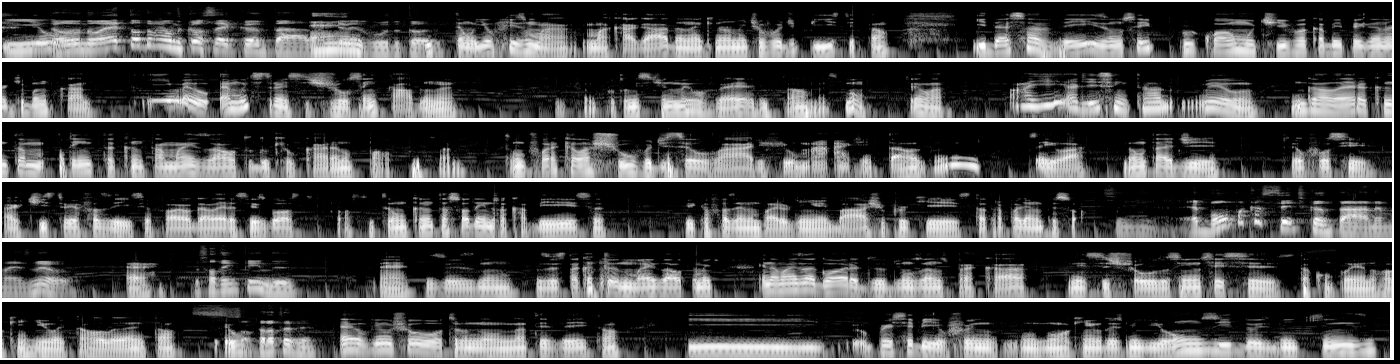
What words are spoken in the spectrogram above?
E eu. Então não é todo mundo que consegue cantar É. naquele agudo todo. Então, e eu fiz uma, uma cagada, né? Que normalmente eu vou de pista e tal. E dessa vez, eu não sei por qual motivo, eu acabei pegando arquibancada. E, meu, é muito estranho esse show sentado, né? Eu tô me sentindo meio velho e tal, mas, bom, sei lá. Aí, ali sentado, meu, galera canta, tenta cantar mais alto do que o cara no palco, sabe? Então, fora aquela chuva de celular e filmagem e tal, hum, sei lá, dá vontade de se eu fosse artista, eu ia fazer isso. Eu ia falar, ó, galera, vocês gostam? Gostam. Então canta só dentro da sua cabeça, fica fazendo um barulhinho aí baixo, porque você tá atrapalhando o pessoal. Sim, é bom pra cacete cantar, né? Mas, meu. É. O pessoal tem que entender. É, às vezes não. Às vezes tá cantando mais altamente. Ainda mais agora, de, de uns anos pra cá, nesses shows, assim, não sei se você tá acompanhando o Rock in Rio aí que tá rolando e tal. Eu- Só pela TV. É, eu vi um show ou outro no- na TV e tal. E eu percebi, eu fui no, no Rock in Rio 2011, 2015,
